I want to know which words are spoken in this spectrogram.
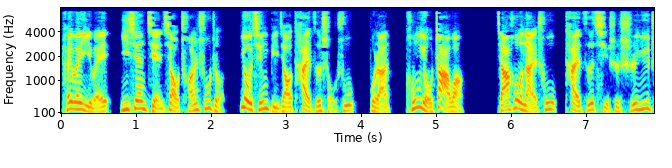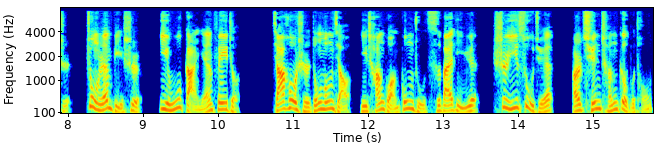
裴伟以为宜先检校传书者，又请比较太子手书，不然恐有诈妄。贾后乃出太子启事十余纸，众人比视，亦无敢言非者。贾后使董猛角以长广公主辞白帝曰：“事宜速决，而群臣各不同，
